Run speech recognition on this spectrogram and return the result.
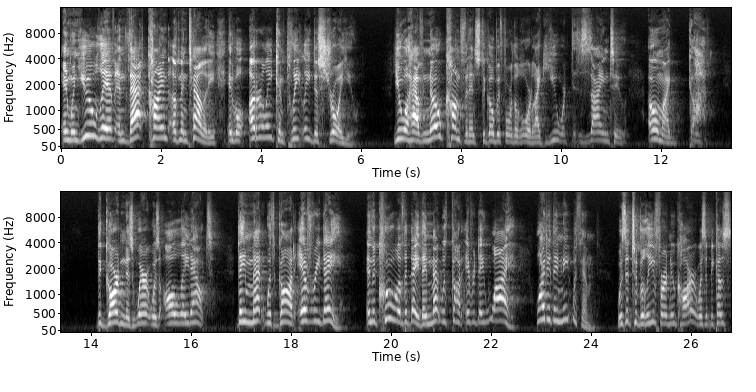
And when you live in that kind of mentality, it will utterly, completely destroy you. You will have no confidence to go before the Lord like you were designed to. Oh my God. The garden is where it was all laid out. They met with God every day. In the cool of the day, they met with God every day. Why? Why did they meet with Him? Was it to believe for a new car? Was it because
